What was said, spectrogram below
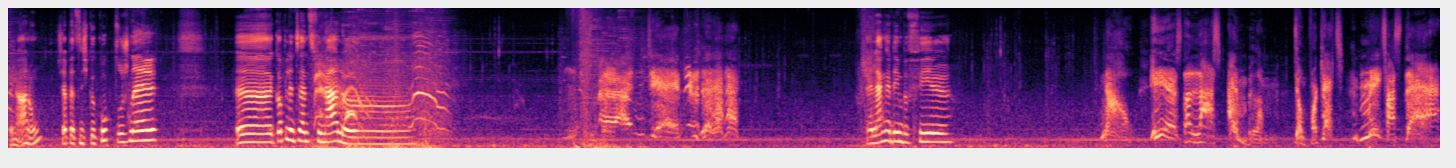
Keine Ahnung. Ich habe jetzt nicht geguckt, so schnell. Äh, Goblin Tanz Finale. Erlange den Befehl. Now, here's the last emblem. Don't forget, meet us there.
